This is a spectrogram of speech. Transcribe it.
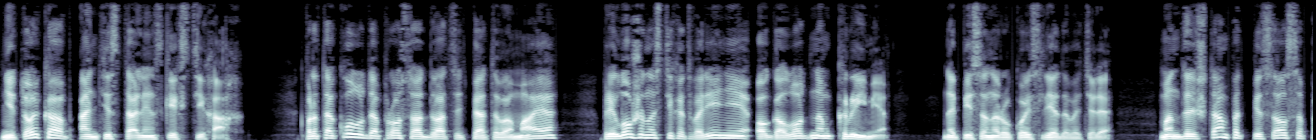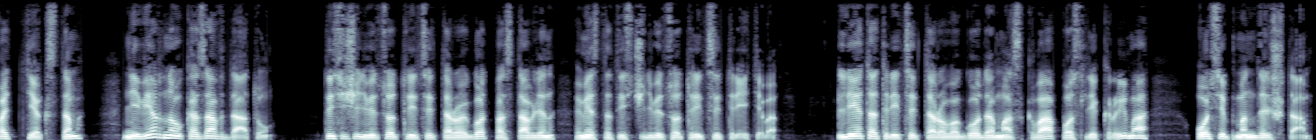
не только об антисталинских стихах. К протоколу допроса от 25 мая приложено стихотворение о голодном Крыме, написано рукой следователя. Мандельштам подписался под текстом, неверно указав дату. 1932 год поставлен вместо 1933. Лето 1932 года Москва после Крыма – Осип Мандельштам.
